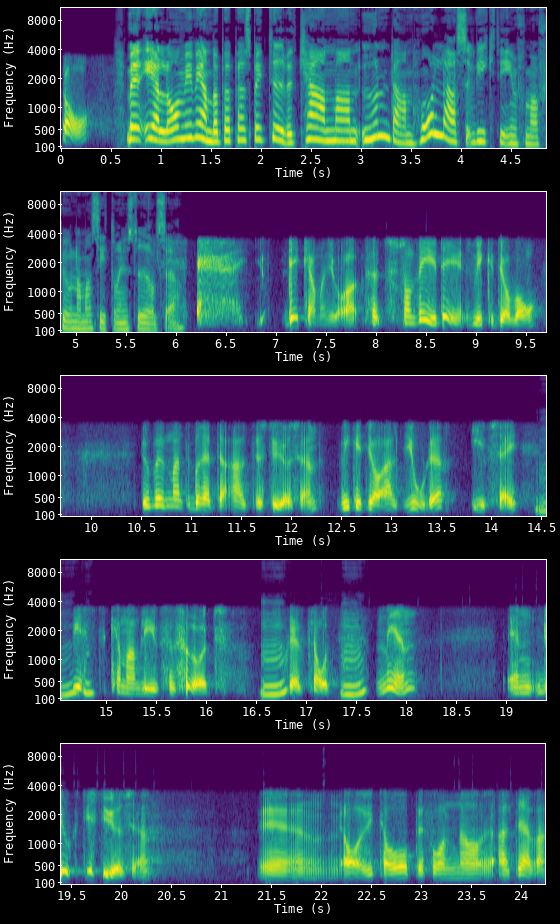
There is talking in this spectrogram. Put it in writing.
ja. Men eller om vi vänder på perspektivet, kan man undanhållas viktig information när man sitter i en styrelse? Det kan man göra. Som vd, vilket jag var, då behöver man inte berätta allt för styrelsen, vilket jag alltid gjorde i och för sig. Mm. Visst kan man bli förförd, mm. självklart. Mm. Men en duktig styrelse, eh, ja vi tar AP-fonden och allt det här va.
